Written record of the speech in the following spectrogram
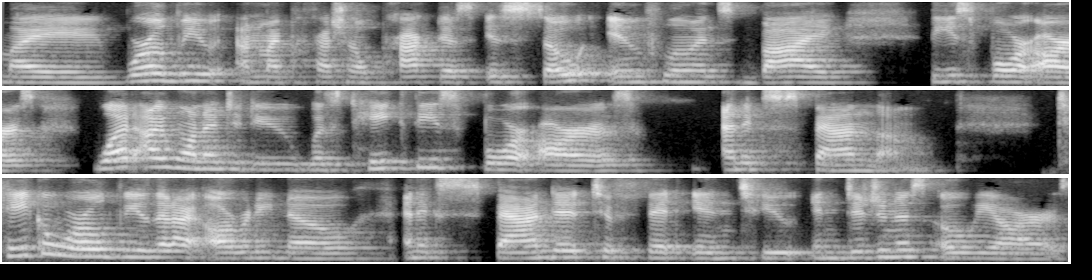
my worldview, and my professional practice is so influenced by these four R's, what I wanted to do was take these four R's and expand them. Take a worldview that I already know and expand it to fit into Indigenous OERs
